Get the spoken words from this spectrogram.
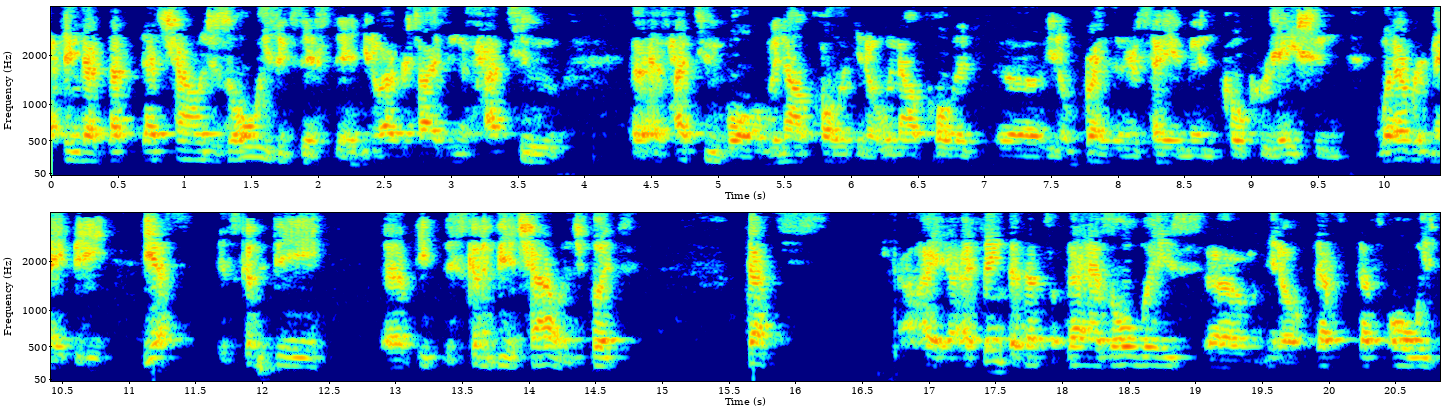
I think that that's, that challenge has always existed. You know, advertising has had to uh, has had to evolve. We now call it you know we now call it uh, you know brand entertainment, co-creation, whatever it may be. Yes, it's going to be uh, it, it's going to be a challenge. But that's I, I think that that's that has always um, you know that's that's always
